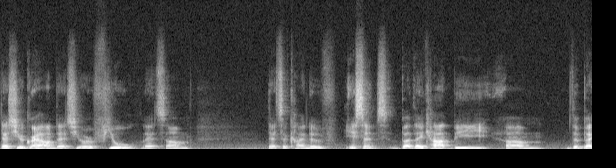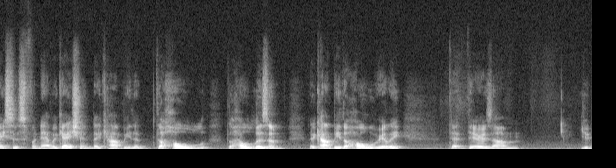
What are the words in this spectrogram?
that's your ground, that's your fuel, that's um, that's a kind of essence. But they can't be um, the basis for navigation. They can't be the the whole the holism. They can't be the whole really. That there's um, you'd,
